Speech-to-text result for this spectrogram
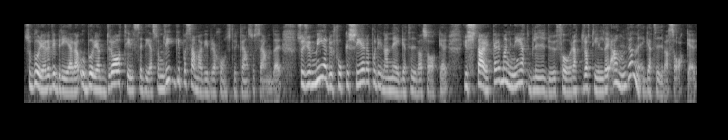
så börjar det vibrera och börjar dra till sig det som ligger på samma vibrationsfrekvens och sänder. Så ju mer du fokuserar på dina negativa saker, ju starkare magnet blir du för att dra till dig andra negativa saker.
